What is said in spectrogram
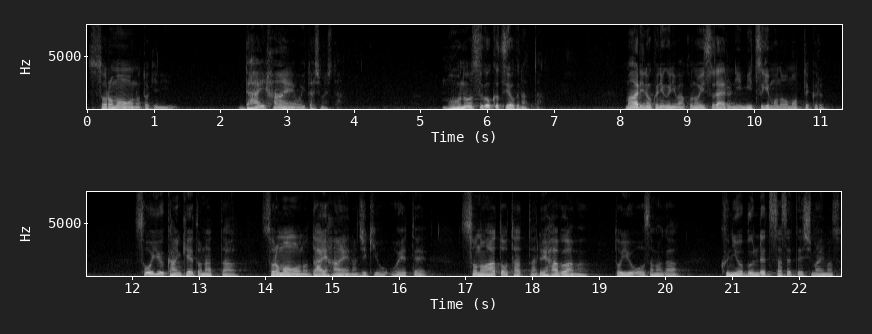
ソロモン王の時に大繁栄をいたしました。ものすごく強くなった。周りの国々はこのイスラエルに貢ぎ物を持ってくる。そういう関係となったソロモン王の大繁栄の時期を終えてその後立ったレハブアムという王様が国を分裂させてしまいます。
